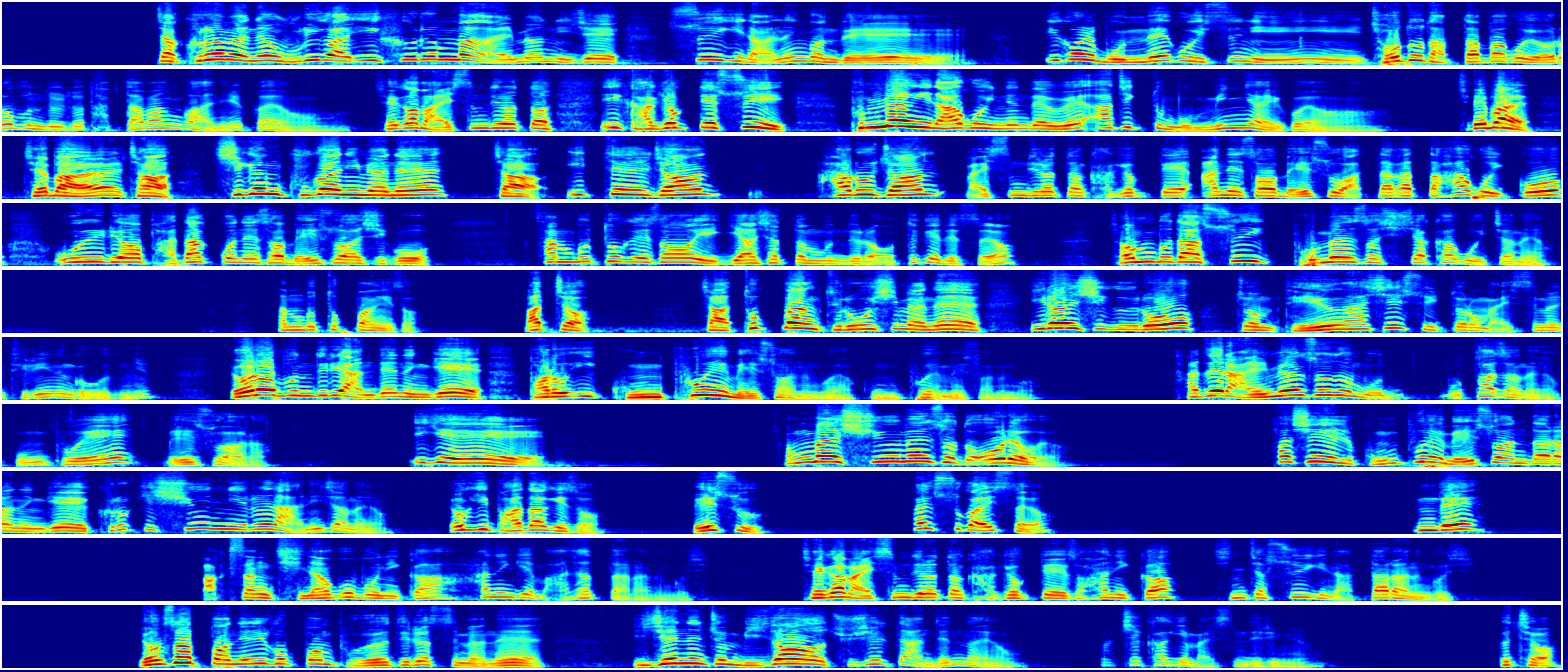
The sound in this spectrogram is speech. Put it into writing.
자, 그러면은 우리가 이 흐름만 알면 이제 수익이 나는 건데 이걸 못 내고 있으니 저도 답답하고 여러분들도 답답한 거 아닐까요? 제가 말씀드렸던 이 가격대 수익 분명히 나고 있는데 왜 아직도 못 믿냐 이거야. 제발, 제발. 자, 지금 구간이면은 자, 이틀 전 하루 전 말씀드렸던 가격대 안에서 매수 왔다 갔다 하고 있고 오히려 바닥권에서 매수하시고 삼부톡에서 얘기하셨던 분들은 어떻게 됐어요? 전부 다 수익 보면서 시작하고 있잖아요. 삼부톡방에서 맞죠? 자 톡방 들어오시면은 이런 식으로 좀 대응하실 수 있도록 말씀을 드리는 거거든요. 여러분들이 안 되는 게 바로 이 공포에 매수하는 거야. 공포에 매수하는 거. 다들 알면서도 못, 못 하잖아요. 공포에 매수하라. 이게 정말 쉬우면서도 어려워요. 사실 공포에 매수한다라는 게 그렇게 쉬운 일은 아니잖아요. 여기 바닥에서 매수 할 수가 있어요. 근데 막상 지나고 보니까 하는 게 맞았다라는 거지. 제가 말씀드렸던 가격대에서 하니까 진짜 수익이 났다라는 거지. 여섯 번, 일곱 번 보여드렸으면은 이제는 좀 믿어 주실 때 안 됐나요? 솔직하게 말씀드리면. 그쵸?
